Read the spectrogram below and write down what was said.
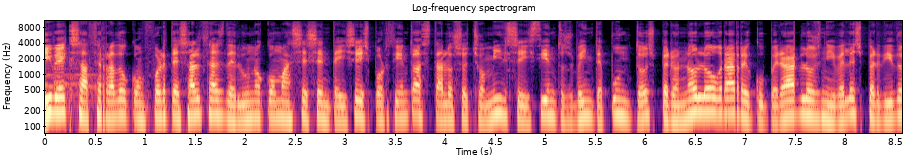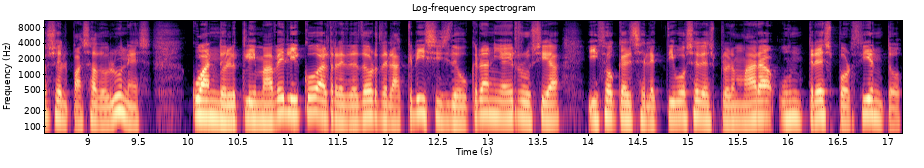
IBEX ha cerrado con fuertes alzas del 1,66% hasta los 8.620 puntos, pero no logra recuperar los niveles perdidos el pasado lunes, cuando el clima bélico alrededor de la crisis de Ucrania y Rusia hizo que el selectivo se desplomara un 3%.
